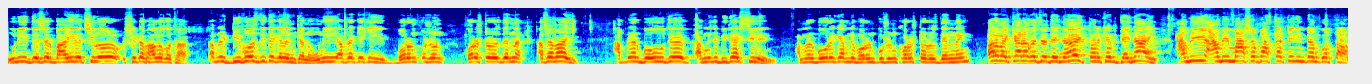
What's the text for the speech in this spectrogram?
উনি দেশের বাইরে ছিল সেটা ভালো কথা। আপনি ডিভোর্স দিতে গেলেন কেন? উনি আপনাকে কি বরণ পোষণ খরচ টরচ দেন না? আচ্ছা ভাই আপনার বউ যে আপনি যে বিদেশ ছিলেন আপনার বউরে কি আপনি ভরণ পোষণ খরচ টরচ দেন নাই? আরে ভাই কেন কইছে দেই নাই? তোর কি আমি দেই নাই? আমি আমি মাসে পাঁচ লাখ টাকা ইনকাম করতাম।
